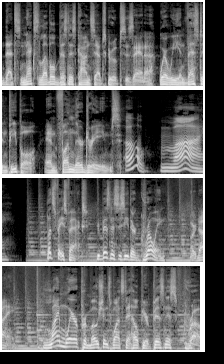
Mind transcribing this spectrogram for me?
That's Next Level Business Concepts Group, Susanna, where we invest in people and fund their dreams. Oh, my. Let's face facts your business is either growing or dying. Limeware Promotions wants to help your business grow.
